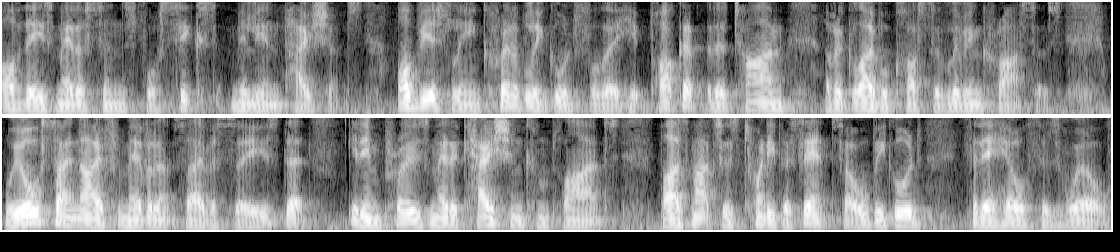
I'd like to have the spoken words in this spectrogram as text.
of these medicines for 6 million patients. Obviously, incredibly good for the hip pocket at a time of a global cost of living crisis. We also know from evidence overseas that it improves medication compliance by as much as 20%, so it will be good for their health as well.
